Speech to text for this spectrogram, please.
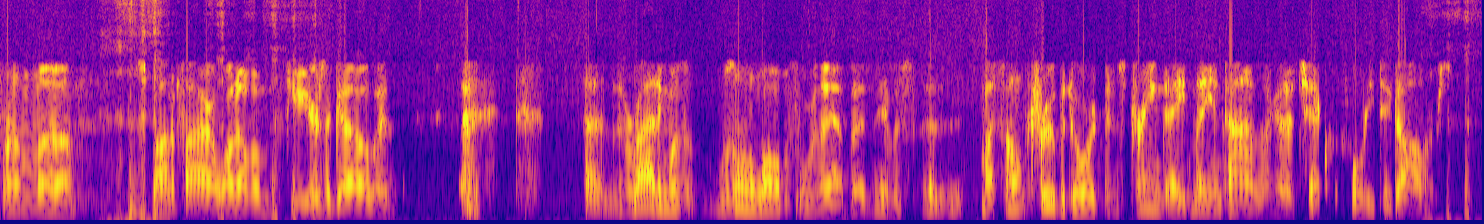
from uh, Spotify or one of them a few years ago, and uh, the writing was was on the wall before that. But it was uh, my song Troubadour had been streamed eight million times, and I got a check for forty two dollars.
